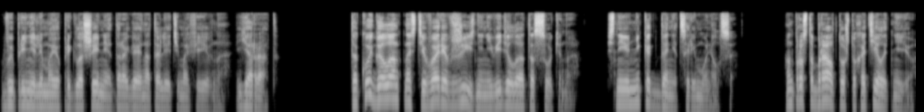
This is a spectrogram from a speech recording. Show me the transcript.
«Вы приняли мое приглашение, дорогая Наталья Тимофеевна. Я рад». Такой галантности Варя в жизни не видела от Осокина. С нею никогда не церемонился. Он просто брал то, что хотел от нее,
